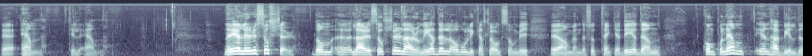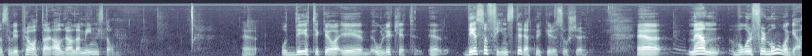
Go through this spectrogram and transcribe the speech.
eh, en till en. När det gäller resurser, de eh, lärresurser, läromedel av olika slag som vi eh, använder, så tänker jag det är den komponent i den här bilden som vi pratar allra, allra minst om. Eh, och det tycker jag är olyckligt. Eh, dels så finns det rätt mycket resurser. Men vår förmåga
